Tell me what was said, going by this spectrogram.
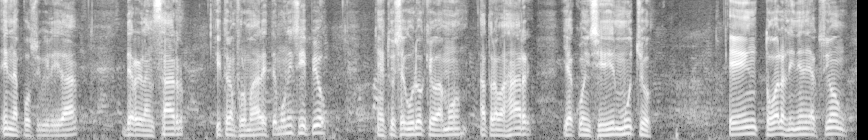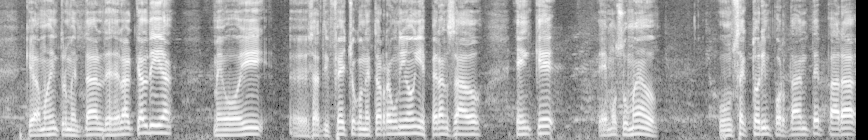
en la posibilidad de relanzar y transformar este municipio. Estoy seguro que vamos a trabajar y a coincidir mucho en todas las líneas de acción que vamos a instrumentar desde la alcaldía. Me voy eh, satisfecho con esta reunión y esperanzado en que hemos sumado un sector importante para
